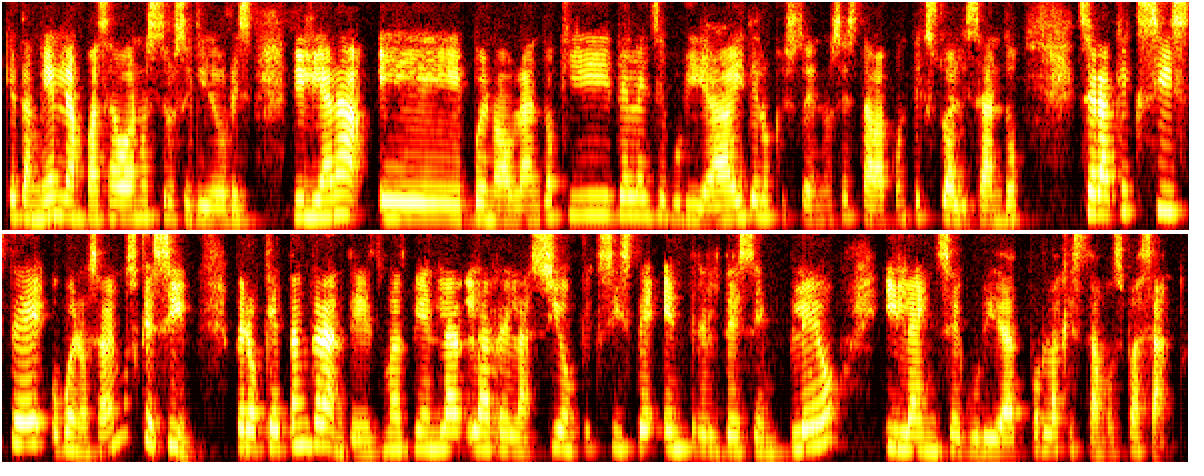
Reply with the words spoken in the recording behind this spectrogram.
que también le han pasado a nuestros seguidores. Liliana, eh, bueno, hablando aquí de la inseguridad y de lo que usted nos estaba contextualizando, ¿será que existe, o bueno, sabemos que sí, pero qué tan grande es más bien la relación que existe entre el desempleo y la inseguridad por la que estamos pasando?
